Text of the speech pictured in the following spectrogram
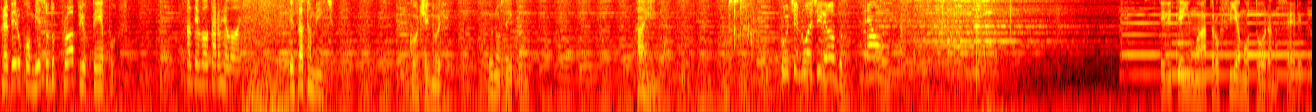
Para ver o começo do próprio tempo? Fazer voltar o relógio. Exatamente. Continue. Eu não sei como. Ainda. Continua girando. Pra onde? Ele tem uma atrofia motora no cérebro.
